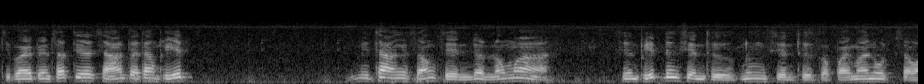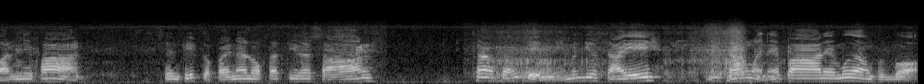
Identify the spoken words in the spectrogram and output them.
สิไปเป็นสัตว์ที่สารไปทางพิษ มีทางอยู่สองเส้นย่นลงมาเส้นพิษหนึ่งเส้นถือกหนึ่งเส้นถือกกับไปมนุษย์สวรรค์นิพพานเส้นพิษกับไปนรกสัตว์ที่สารทางสองเส้นนี่มันยู่ใสมันทางไว้ในป่าในเมืองผลบอก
